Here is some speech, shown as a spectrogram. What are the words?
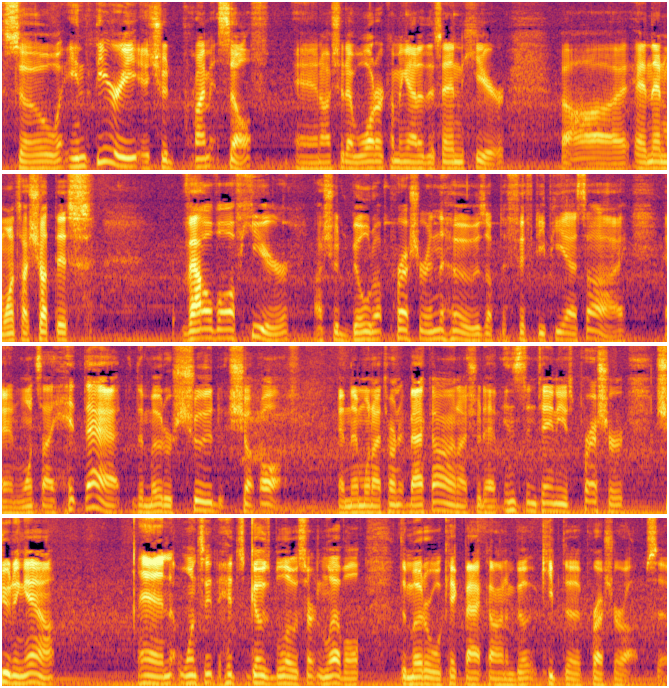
So in theory, it should prime itself and I should have water coming out of this end here. Uh, and then once I shut this valve off here, I should build up pressure in the hose up to 50 PSI. And once I hit that, the motor should shut off. And then when I turn it back on, I should have instantaneous pressure shooting out. And once it hits, goes below a certain level, the motor will kick back on and build, keep the pressure up. So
